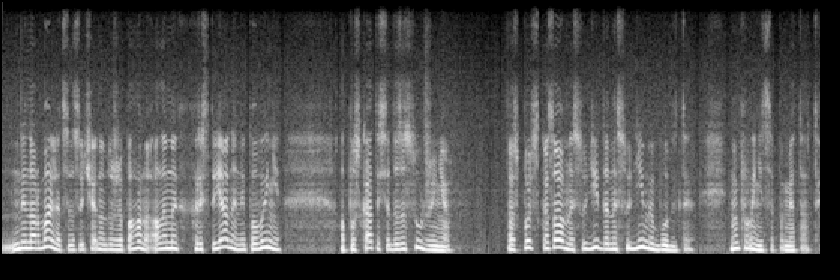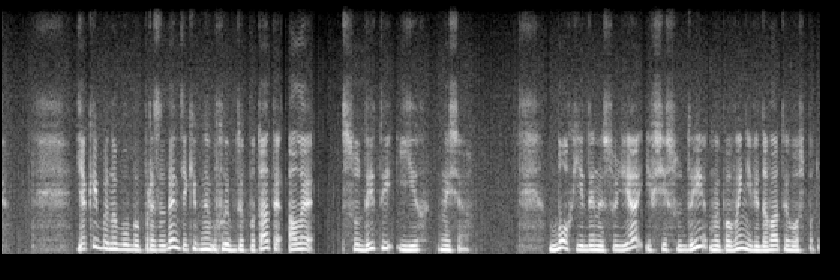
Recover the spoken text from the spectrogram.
ненормально, це звичайно дуже погано, але ми, християни, не повинні опускатися до засудження. Господь сказав, не судіть, да не судіми будете. Ми повинні це пам'ятати. Який би не був би президент, які б не були б депутати, але судити їх нельзя. Бог єдиний суддя, і всі суди ми повинні віддавати Господу.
